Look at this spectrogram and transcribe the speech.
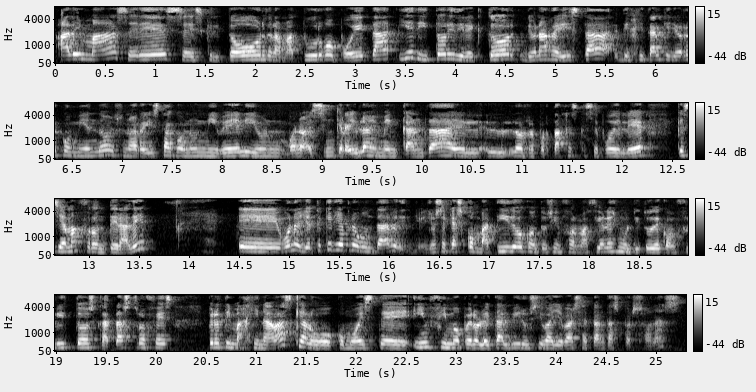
Además, eres escritor, dramaturgo, poeta y editor y director de una revista digital que yo recomiendo. Es una revista con un nivel y un. Bueno, es increíble. A mí me encanta los reportajes que se pueden leer, que se llama Frontera D. Eh, bueno, yo te quería preguntar, yo sé que has combatido con tus informaciones multitud de conflictos, catástrofes, pero ¿te imaginabas que algo como este ínfimo pero letal virus iba a llevarse a tantas personas?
